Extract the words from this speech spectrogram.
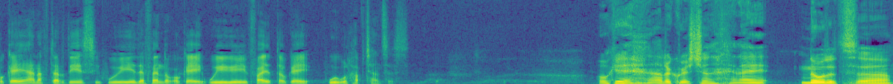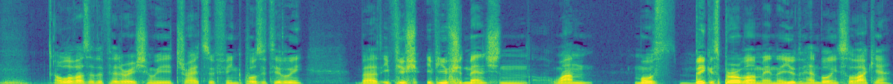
Okay, and after this, if we defend, okay, we fight, okay, we will have chances. Okay, another question, and I know that uh, all of us at the federation we try to think positively, but if you if you should mention one most biggest problem in the youth handball in Slovakia,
